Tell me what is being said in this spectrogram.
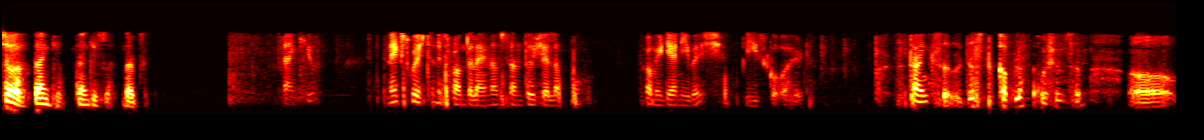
sure. Thank you. Thank you, sir. That's it. Thank you. Next question is from the line of Santosh Yallappu from India Nivesh. Please go ahead. Thanks, sir. Just a couple of questions, sir. Uh,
